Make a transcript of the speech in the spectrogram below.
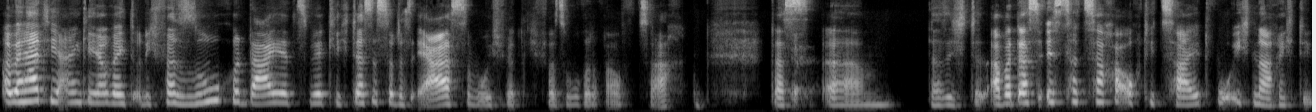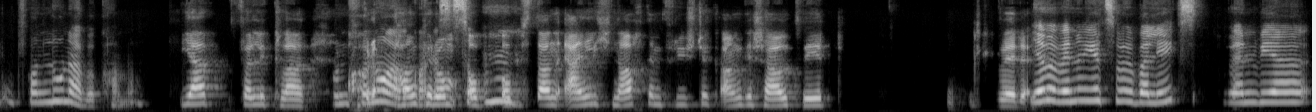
Aber er hat hier eigentlich auch recht. Und ich versuche da jetzt wirklich, das ist so das Erste, wo ich wirklich versuche, darauf zu achten, dass, ja. ähm, dass ich das, aber das ist tatsächlich auch die Zeit, wo ich Nachrichten von Luna bekomme. Ja, völlig klar. Und von aber Hankerum, so, ob es hm. dann eigentlich nach dem Frühstück angeschaut wird. Wäre... Ja, aber wenn du jetzt mal überlegst, wenn wir,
